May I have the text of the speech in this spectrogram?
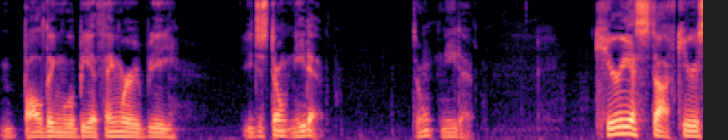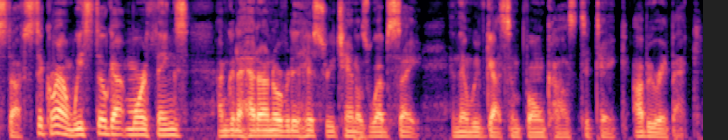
Balding will be a thing where it be you just don't need it. Don't need it. Curious stuff, curious stuff. Stick around. We still got more things. I'm going to head on over to the History Channel's website, and then we've got some phone calls to take. I'll be right back.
